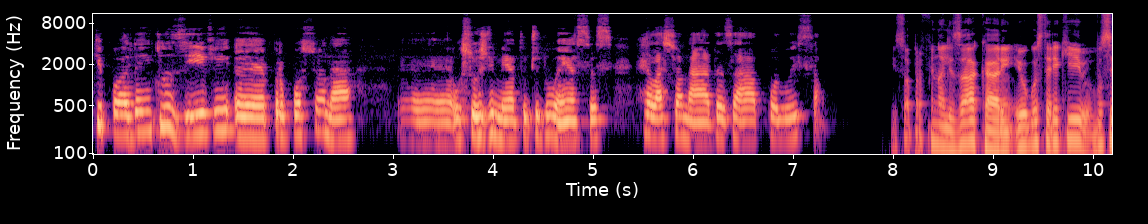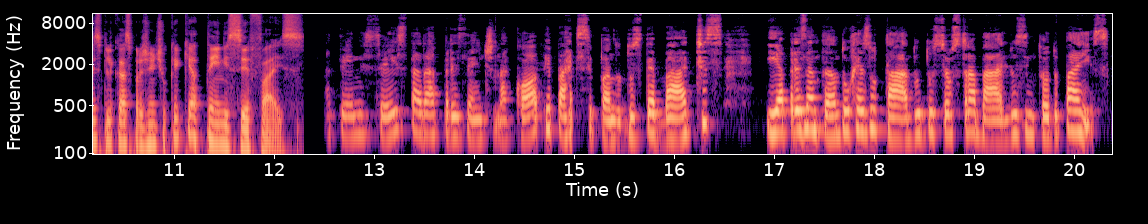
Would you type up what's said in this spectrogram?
que podem, inclusive, é, proporcionar é, o surgimento de doenças relacionadas à poluição. E só para finalizar, Karen, eu gostaria que você explicasse para a gente o que, que a TNC faz. A TNC estará presente na COP, participando dos debates e apresentando o resultado dos seus trabalhos em todo o país.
